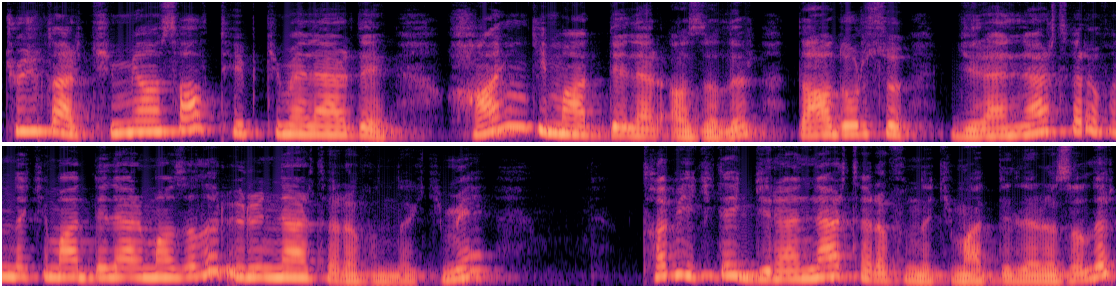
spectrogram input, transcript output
Çocuklar kimyasal tepkimelerde hangi maddeler azalır? Daha doğrusu girenler tarafındaki maddeler mi azalır, ürünler tarafındaki mi? Tabii ki de girenler tarafındaki maddeler azalır.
